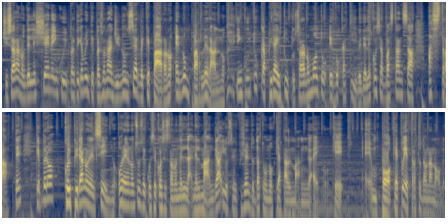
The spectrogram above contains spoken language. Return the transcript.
Ci saranno delle scene in cui praticamente i personaggi non serve che parlano e non parleranno, in cui tu capirai tutto, saranno molto evocative, delle cose abbastanza astratte che però colpiranno nel segno. Ora io non so se queste cose stanno nel, nel manga, io semplicemente ho dato un'occhiata al manga, ecco, che è un po'. che poi è tratto da una novel.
